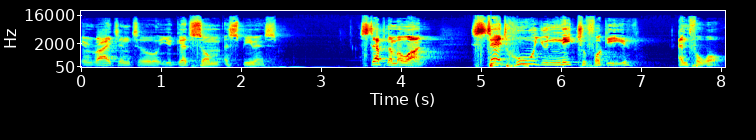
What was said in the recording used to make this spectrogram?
in writing till you get some experience. Step number one state who you need to forgive and for what.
